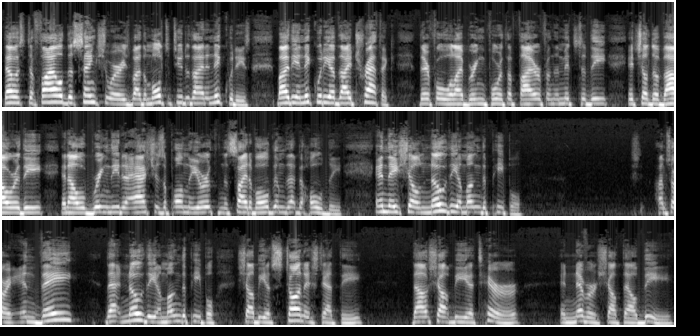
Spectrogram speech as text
Thou hast defiled the sanctuaries by the multitude of thine iniquities, by the iniquity of thy traffic. Therefore will I bring forth a fire from the midst of thee. It shall devour thee, and I will bring thee to ashes upon the earth in the sight of all them that behold thee and they shall know thee among the people. I'm sorry, and they that know thee among the people shall be astonished at thee. Thou shalt be a terror, and never shalt thou be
